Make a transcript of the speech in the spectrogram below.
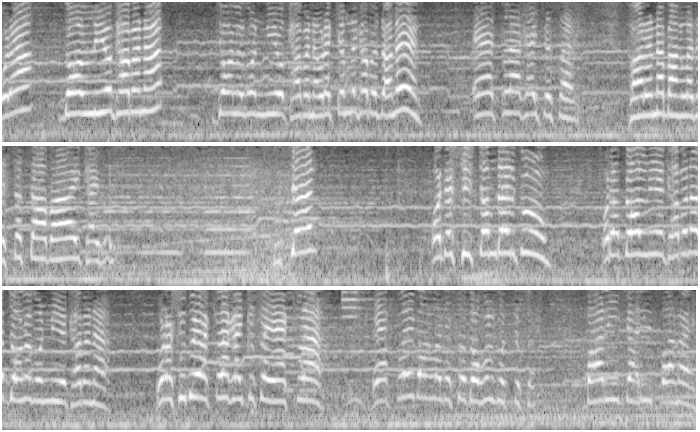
ওরা দল নিয়েও খাবে না, জনগণ নিয়েও খাবে না, ওরা কেমনে খাবে জানেন? একলা খাইতে চায়। পারে না বাংলাদেশটা চাবাই খাই বলে। বুঝছেন? ওদের সিস্টেমটা এরকম ওরা দল নিয়ে খাবে না, জনগণ নিয়ে খাবে না। ওরা শুধু একলা খাইতে চায়, একলা। একলাই বাংলাদেশটা দখল করতে চায়। বাড়ি, গাড়ি বানায়।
